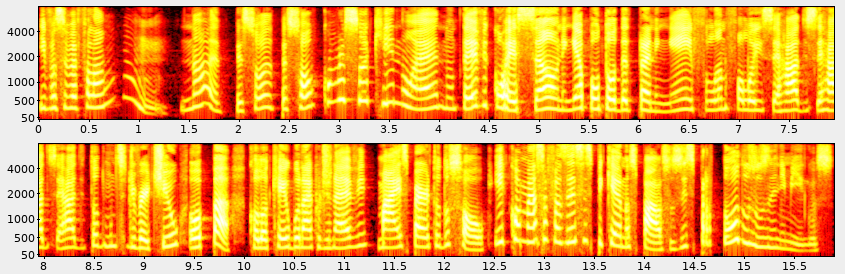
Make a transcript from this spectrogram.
e você vai falar, hum, não, é, pessoa, pessoal conversou aqui, não é? Não teve correção, ninguém apontou o dedo pra ninguém, fulano falou isso errado, isso errado, isso errado, e todo mundo se divertiu. Opa, coloquei o boneco de neve mais perto do sol. E começa a fazer esses pequenos passos, isso pra todos os inimigos.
